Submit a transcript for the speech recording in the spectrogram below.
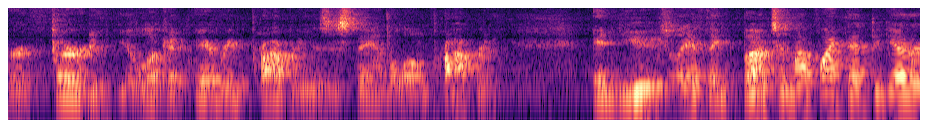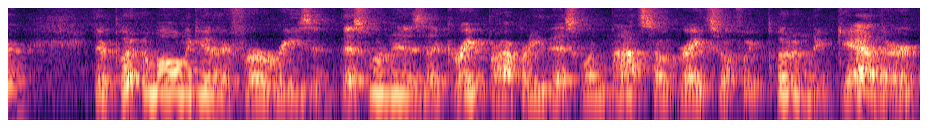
or 30. You look at every property as a standalone property. And usually if they bunch them up like that together, they're putting them all together for a reason. This one is a great property, this one not so great, so if we put them together,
